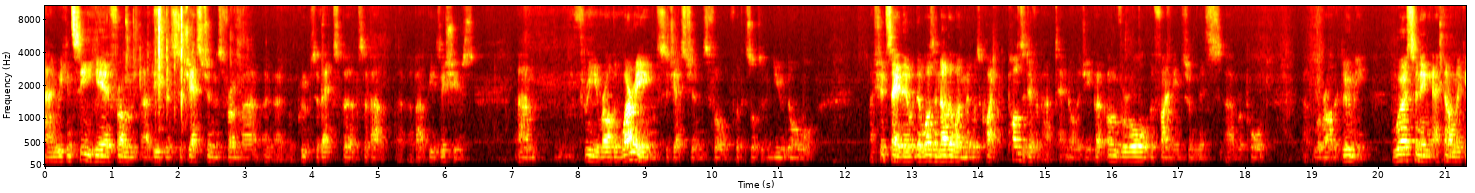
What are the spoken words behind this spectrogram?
and we can see here from uh, these are suggestions from uh, uh, groups of experts about, about these issues. Um, three rather worrying suggestions for, for the sort of new normal. I should say there, there was another one that was quite positive about technology, but overall the findings from this uh, report uh, were rather gloomy. Worsening economic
